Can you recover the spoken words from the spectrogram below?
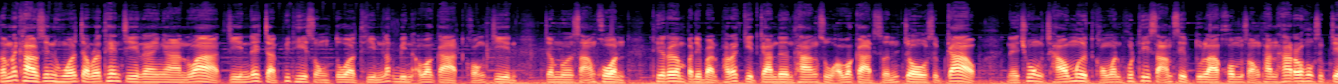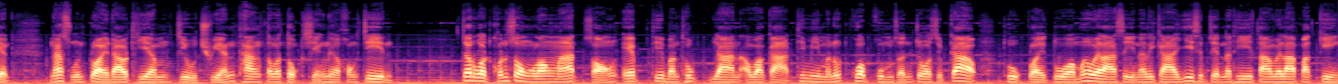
สำนักข่าวซินหัวจากประเทศจีนรายงานว่าจีนได้จัดพิธีส่งตัวทีมนักบินอวกาศของจีนจำนวน 3 คน ที่เริ่มปฏิบัติภารกิจการเดินทางสู่อวกาศเซินโจว19 ในช่วงเช้ามืดของวันพุธที่ 30 ตุลาคม 2567 ณ ศูนย์ปล่อยดาวเทียม จิวเฉียนทางตะวันตกเฉียงเหนือของจีนจรวดขนส่งลองมาร์ส 2F ที่บรรทุกยานอวกาศที่มีมนุษย์ควบคุมเซินโจ 19 ถูกปล่อยตัวเมื่อเวลา 4 นาฬิกา 27 นาทีตามเวลาปักกิ่ง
